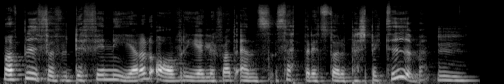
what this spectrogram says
man blir för definierad av regler för att ens sätta det i ett större perspektiv. Mm.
